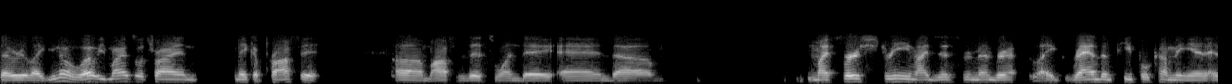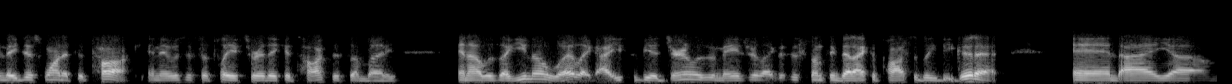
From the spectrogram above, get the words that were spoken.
that we were like, you know what, we might as well try and make a profit um, off of this one day. And um, my first stream, I just remember like random people coming in and they just wanted to talk, and it was just a place where they could talk to somebody. And I was like, you know what? Like I used to be a journalism major. Like this is something that I could possibly be good at. And I um,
